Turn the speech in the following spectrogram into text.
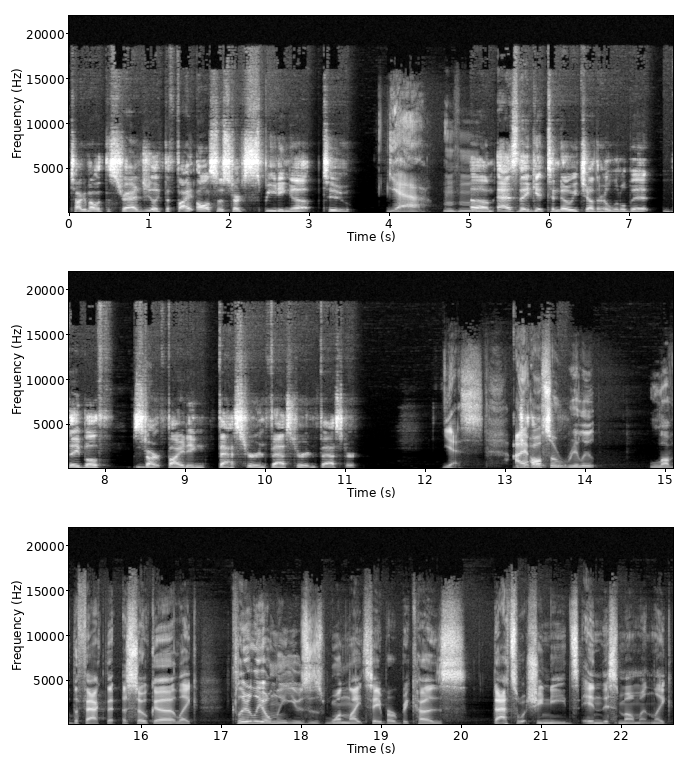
talking about with the strategy. Like the fight also starts speeding up too. Yeah. Mm-hmm. Um, as they get to know each other a little bit, they both start fighting faster and faster and faster. yes. I I also cool. really love the fact that Ahsoka like clearly only uses one lightsaber because that's what she needs in this moment. Like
